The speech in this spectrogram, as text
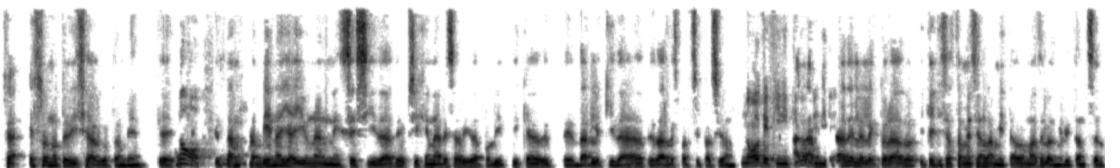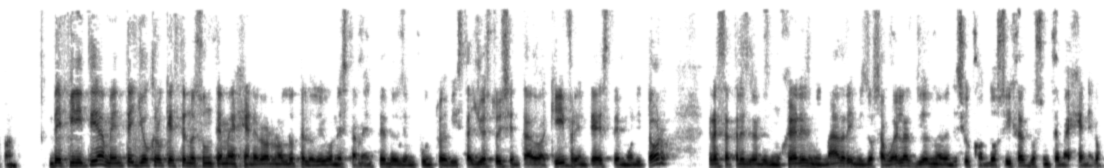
O sea, eso no te dice algo también, que, también hay ahí una necesidad de oxigenar esa vida política, de, darle equidad, de darles participación. No, definitivamente. A la mitad del electorado y que quizás también sean la mitad o más de las militantes del PAN. Definitivamente, yo creo que este no es un tema de género, Arnoldo, te lo digo honestamente, desde mi punto de vista. Yo estoy sentado aquí frente a este monitor, gracias a tres grandes mujeres, mi madre y mis dos abuelas. Dios me bendeció con dos hijas, no es un tema de género.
